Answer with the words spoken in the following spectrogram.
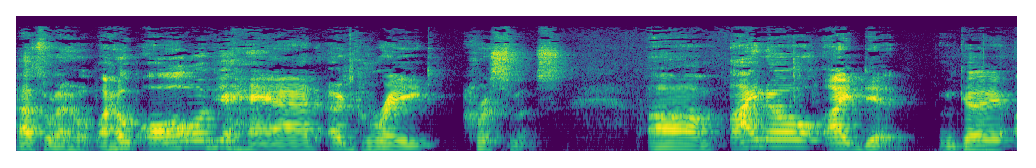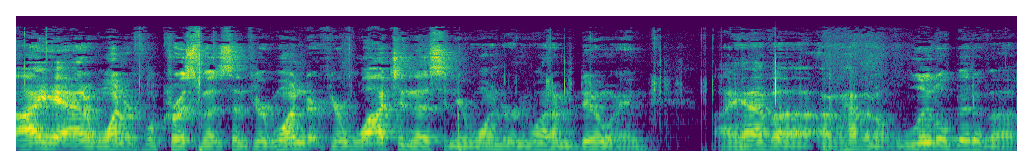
That's what I hope. I hope all of you had a great Christmas. Um, I know I did. Okay, I had a wonderful Christmas, and if you're wonder if you're watching this and you're wondering what I'm doing, I have a I'm having a little bit of a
